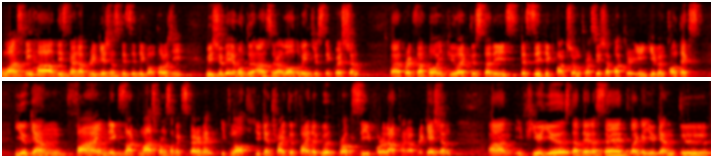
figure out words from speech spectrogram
Once we have this kind of application-specific ontology, we should be able to answer a lot of interesting questions uh, for example, if you like to study specific functional transcription factor in given context, you can find the exact match from some experiment. If not, you can try to find a good proxy for that kind of application. Um, if you use the data set, like you can do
